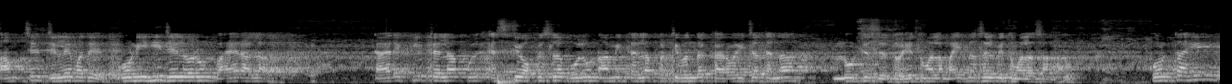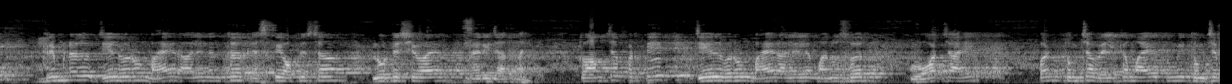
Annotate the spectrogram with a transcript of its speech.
आमचे जिल्ह्यामध्ये कोणीही जेलवरून बाहेर आला डायरेक्टली त्याला एस पी ऑफिसला बोलून आम्ही त्याला प्रतिबंधक कारवाईचा त्यांना नोटीस देतो. हे तुम्हाला माहीत नसेल मी तुम्हाला सांगतो. कोणताही क्रिमिनल जेलवरून बाहेर आल्यानंतर एस पी ऑफिसच्या नोटीसशिवाय घरी जात नाही. तो आमच्या प्रत्येक जेलवरून बाहेर आलेल्या माणूसवर वॉच आहे. पण तुमच्या वेलकम आहे. तुम्ही तुमच्या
